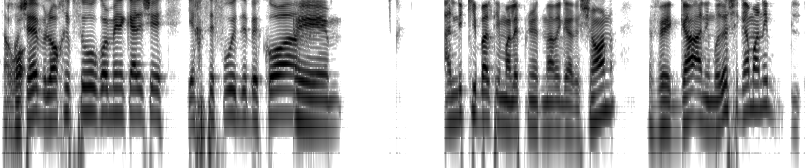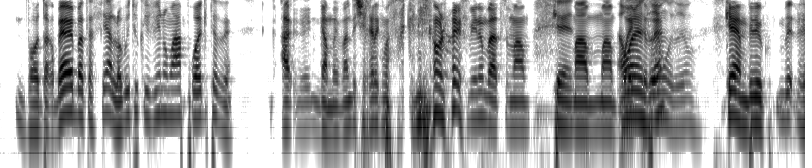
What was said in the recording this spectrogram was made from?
אתה חושב? לא חיפשו כל מיני כאלה שיחשפו את זה בכוח? אה, אני קיבלתי מלא פניות מהרגע הראשון, ואני מודה שגם אני, ועוד הרבה בתעשייה, לא בדיוק הבינו מה הפרויקט הזה. אה, גם הבנתי שחלק מהשחקנים גם לא הבינו בעצמם כן. מה, מה הפרויקט הזה. זרמו, זרמו. כן, בדיוק, זה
